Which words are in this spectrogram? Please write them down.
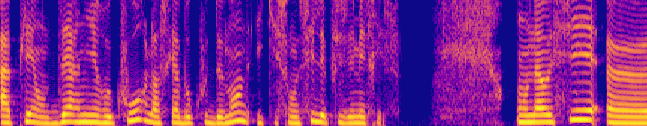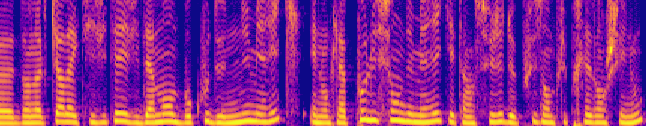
appelées en dernier recours lorsqu'il y a beaucoup de demandes et qui sont aussi les plus émettrices. On a aussi euh, dans notre cœur d'activité évidemment beaucoup de numérique et donc la pollution numérique est un sujet de plus en plus présent chez nous.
